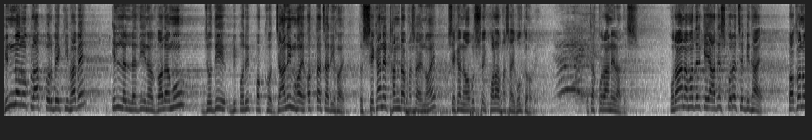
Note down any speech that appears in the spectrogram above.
ভিন্ন রূপ লাভ করবে কীভাবে? ইল্লাল্লাযীনা যালামু, যদি বিপরীত পক্ষ জালিম হয়, অত্যাচারী হয়, তো সেখানে ঠান্ডা ভাষায় নয়, সেখানে অবশ্যই কড়া ভাষায় বলতে হবে। এটা কোরআনের আদেশ। কোরআন আমাদেরকে এই আদেশ করেছে বিধায়, কখনো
